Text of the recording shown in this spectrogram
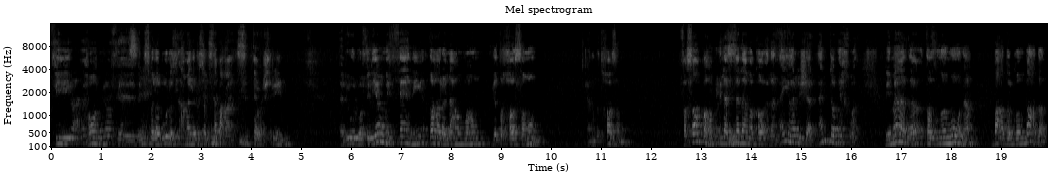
في هون في بالنسبة لبولس أعمال الرسل 7 26 بيقول وفي اليوم الثاني ظهر لهم وهم يتخاصمون كانوا بيتخاصموا. فساقهم إلى السلام قائلا أيها الرجال أنتم إخوة لماذا تظلمون بعضكم بعضا؟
